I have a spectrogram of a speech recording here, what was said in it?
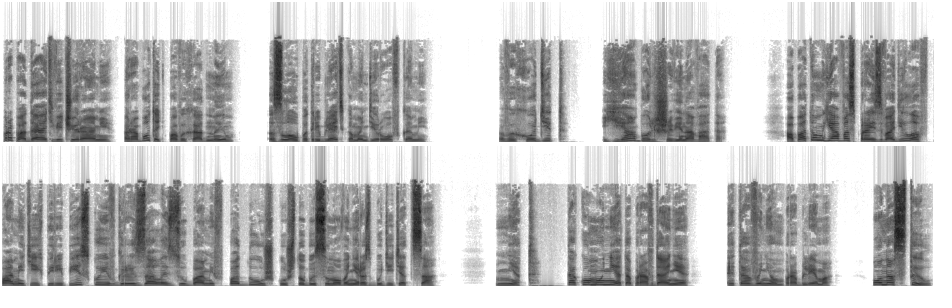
Пропадать вечерами, работать по выходным, злоупотреблять командировками. Выходит, я больше виновата. А потом я воспроизводила в памяти их переписку и вгрызалась зубами в подушку, чтобы снова не разбудить отца. Нет, такому нет оправдания. Это в нем проблема. Он остыл,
